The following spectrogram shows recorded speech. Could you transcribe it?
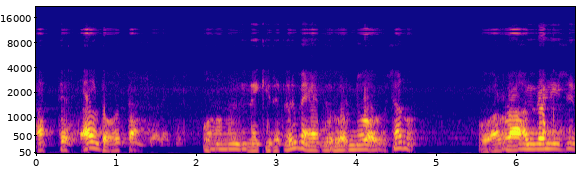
abdest al da ondan sonra gir. Onun önüne girilir mi? Emir ne olursan ol. Bu Allah'ın velisi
